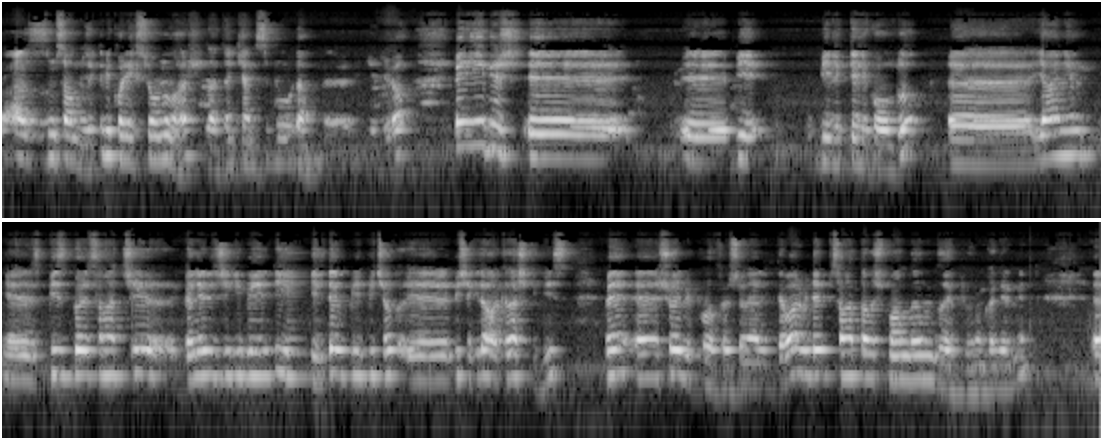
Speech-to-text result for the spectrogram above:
azımsanmayacak bir koleksiyonu var. Zaten kendisi buradan geliyor. Ve iyi bir bir birliktelik oldu. Ee, yani e, biz böyle sanatçı, galerici gibi değil de birçok bir, e, bir şekilde arkadaş gibiyiz. Ve e, şöyle bir profesyonellik de var. Bir de sanat danışmanlığını da yapıyorum galerinin. E,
